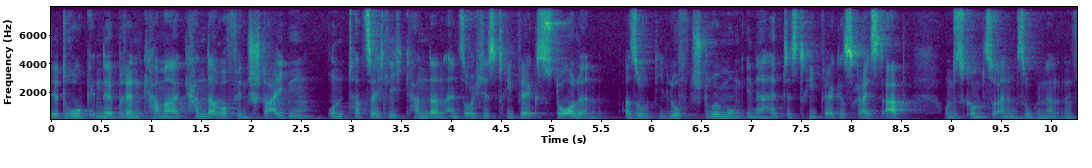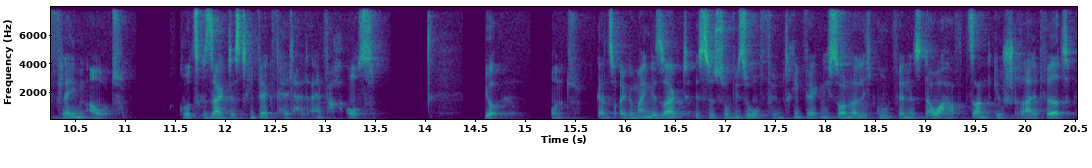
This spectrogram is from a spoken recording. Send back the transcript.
Der Druck in der Brennkammer kann daraufhin steigen und tatsächlich kann dann ein solches Triebwerk stallen. Also die Luftströmung innerhalb des Triebwerkes reißt ab und es kommt zu einem sogenannten Flameout. Kurz gesagt, das Triebwerk fällt halt einfach aus. Jo, und ganz allgemein gesagt ist es sowieso für ein Triebwerk nicht sonderlich gut, wenn es dauerhaft Sand gestrahlt wird.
